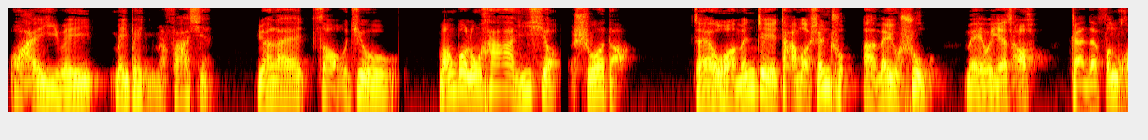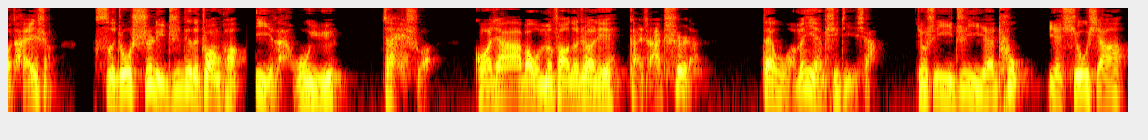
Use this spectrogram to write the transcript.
我还以为没被你们发现，原来早就……”王伯龙哈哈一笑，说道：“在我们这大漠深处啊，没有树木，没有野草，站在烽火台上，四周十里之地的状况一览无余。”再说，国家把我们放到这里干啥吃的？在我们眼皮底下，就是一只野兔也休想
